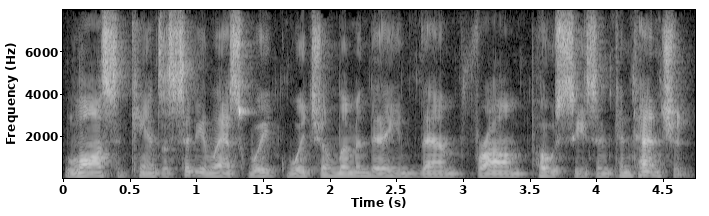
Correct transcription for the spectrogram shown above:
loss at Kansas City last week, which eliminated them from postseason contention.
